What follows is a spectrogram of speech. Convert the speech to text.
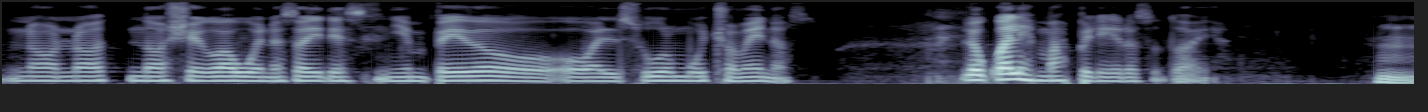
No, no, no llegó a Buenos Aires ni en pedo o al sur mucho menos. Lo cual es más peligroso todavía. Hmm.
